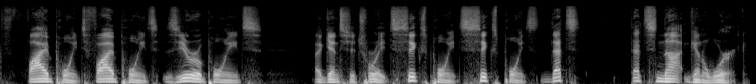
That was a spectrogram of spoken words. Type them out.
five points, five points, zero points against Detroit, six points, six points. That's that's not going to work.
